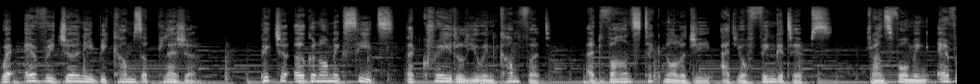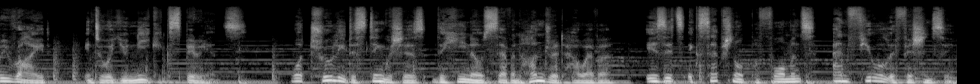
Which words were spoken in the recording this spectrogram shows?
where every journey becomes a pleasure. Picture ergonomic seats that cradle you in comfort, advanced technology at your fingertips, transforming every ride into a unique experience. What truly distinguishes the Hino 700, however, is its exceptional performance and fuel efficiency.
